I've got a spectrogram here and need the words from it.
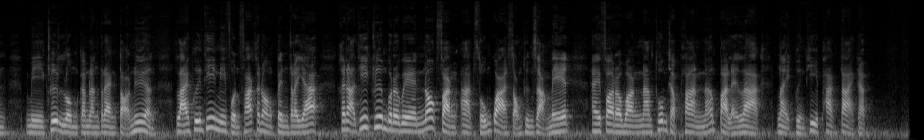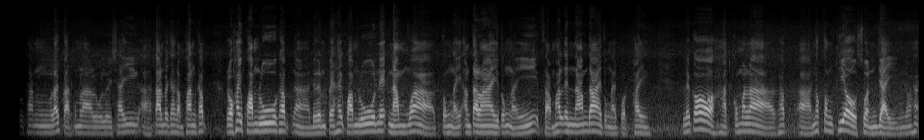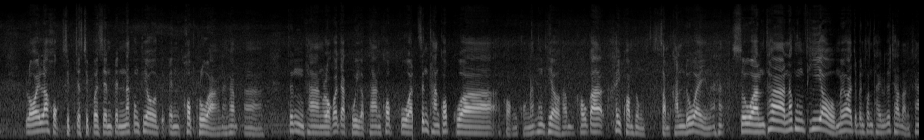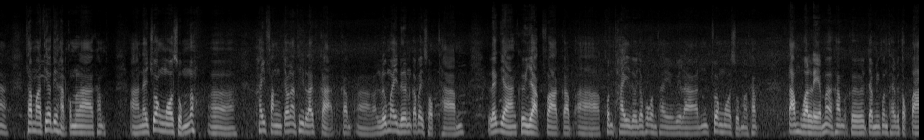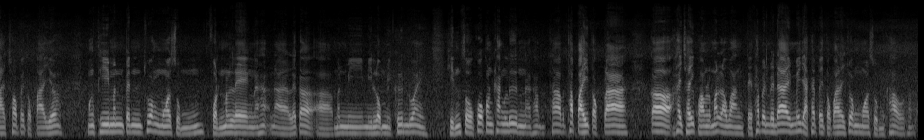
มีคลื่นลมกำลังแรงต่อเนื่อง หลายพื้นที่มีฝนฟ้าขนองเป็นระยะ ขณะที่คลื่นบริเวณนอกฝั่งอาจสูงกว่า 2-3 เมตร ให้เฝ้าระวังน้ำท่วมฉับพลันน้ำป่าไหลหลากในพื้นที่ภาคใต้ครับ ทางไลฟ์การ์ดกำลาเราเลยใช้การประชาสัมพันธ์ครับ เราให้ความรู้ครับเดินไปให้ความรู้แนะนำว่าตรงไหนอันตรายตรงไหนสามารถเล่นน้ำได้ตรงไหนปลอดภัย แล้วก็หาดกมลาครับนักท่องเที่ยวส่วนใหญ่นะฮะร้อยละ 60-70%เป็นนักท่องเที่ยวเป็นครอบครัวนะครับ ซึ่งทางเราก็จะคุยกับทางครอบครัว ซึ่งทางครอบครัวของของนักท่องเที่ยวครับเขาก็ให้ความสำคัญด้วยนะฮะส่วนถ้านักท่องเที่ยวไม่ว่าจะเป็นคนไทยหรือชาวต่างชาติ ถ้ามาเที่ยวที่หาดกมลาครับในช่วงมอสุมเนาะให้ฟังเจ้าหน้าที่ไลฟ์การ์ดครับหรือไม่เดินก็ไปสอบถาม เล็กอย่างคืออยากฝากกับคนไทยโดยเฉพาะคนไทยเวลาช่วงมอสุมครับตามหัวแหลมครับคือจะมีคนไทยไปตกปลาชอบไปตกปลาเยอะ บางทีมันเป็นช่วงมสุมฝนมันแรงนะฮะแล้วก็มันมีมีลมมีคลื่นด้วย หินโซโคค่อนข้างลื่นนะครับถ้าถ้าไปตกปลาก็ให้ใช้ความระมัดระวัง แต่ถ้าเป็นไปได้ไม่อยากให้ไปตกปลาในช่วงมสุมเข้าครับ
